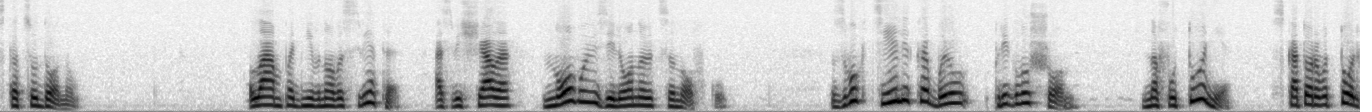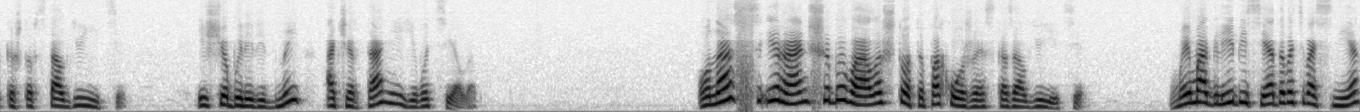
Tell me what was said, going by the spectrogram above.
с кацудоном. Лампа дневного света освещала новую зеленую циновку. Звук телека был приглушен. На футоне, с которого только что встал Юити, еще были видны очертания его тела. «У нас и раньше бывало что-то похожее», — сказал Юити. «Мы могли беседовать во сне.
